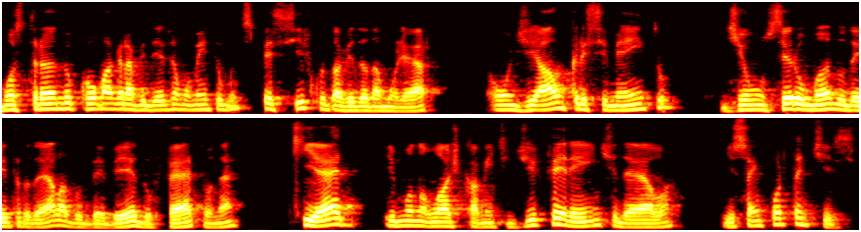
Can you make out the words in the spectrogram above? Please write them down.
mostrando como a gravidez é um momento muito específico da vida da mulher, onde há um crescimento de um ser humano dentro dela, do bebê, do feto, né? Que é imunologicamente diferente dela, isso é importantíssimo.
